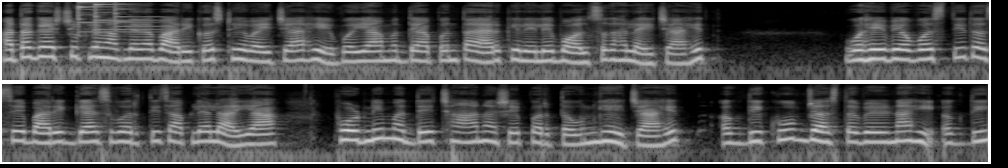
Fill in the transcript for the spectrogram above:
आता गॅसची फ्लेम आपल्याला बारीकच ठेवायची आहे व यामध्ये आपण तयार केलेले बॉल्स घालायचे आहेत. व हे व्यवस्थित असे बारीक गॅसवरतीच आपल्याला या फोडणीमध्ये छान असे परतवून घ्यायचे आहेत. अगदी खूप जास्त वेळ नाही अगदी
